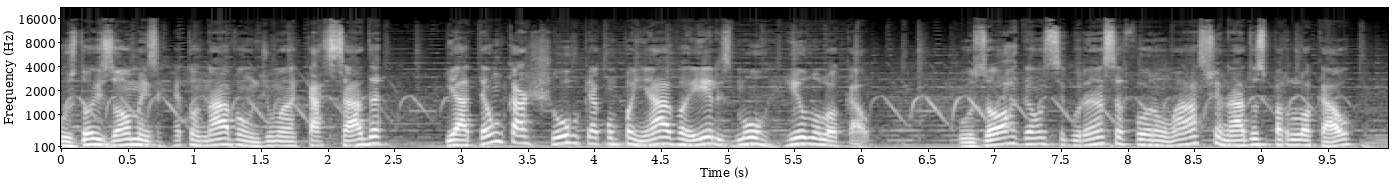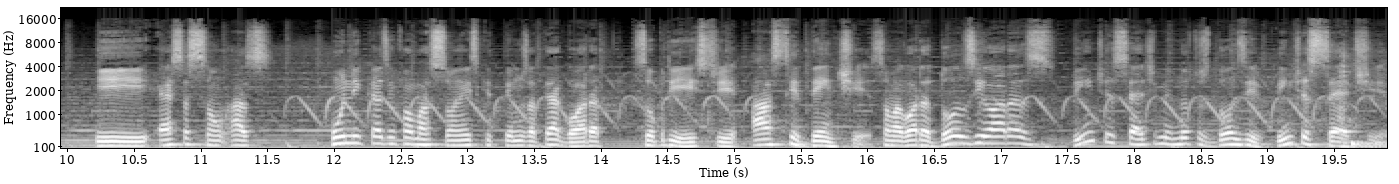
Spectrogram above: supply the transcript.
Os dois homens retornavam de uma caçada e até um cachorro que acompanhava eles morreu no local. Os órgãos de segurança foram acionados para o local e essas são as únicas informações que temos até agora sobre este acidente. São agora 12 horas 27 minutos, 12 e 27.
